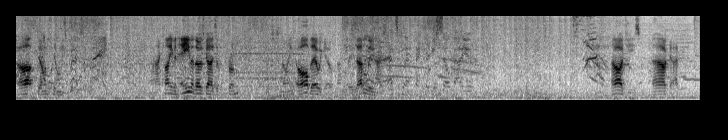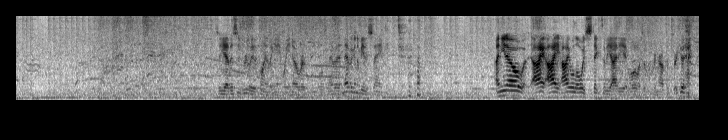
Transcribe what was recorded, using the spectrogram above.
Oh, don't kill me, please. And I can't even aim at those guys at the front, which is annoying. Oh, there we go. That'll do. That'll do nice. Oh, jeez. Oh, God. So yeah, this is really the point of the game where you know Resident Evil is never, never going to be the same. and you know, I, I, I will always stick to the idea. Whoa, I my finger off the trigger.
